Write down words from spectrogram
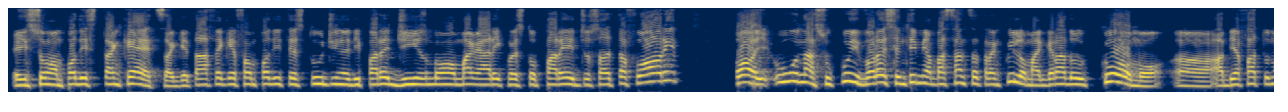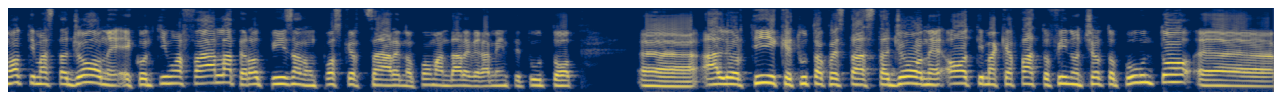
e insomma un po' di stanchezza, Getafe che fa un po' di testuggine di pareggismo, magari questo pareggio salta fuori. Poi una su cui vorrei sentirmi abbastanza tranquillo, malgrado il Como uh, abbia fatto un'ottima stagione e continua a farla, però il Pisa non può scherzare, non può mandare veramente tutto eh, alle ortiche tutta questa stagione ottima che ha fatto fino a un certo punto. Eh,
